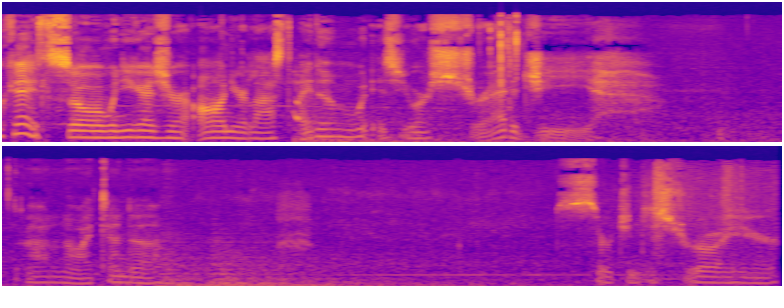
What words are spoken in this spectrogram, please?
Okay, so when you guys are on your last item, what is your strategy? I don't know, I tend to search and destroy here.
